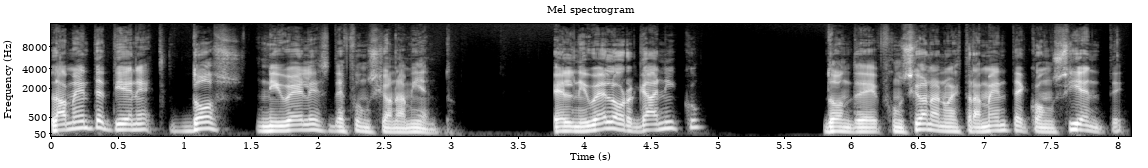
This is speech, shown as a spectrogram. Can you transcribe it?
La mente tiene dos niveles de funcionamiento. El nivel orgánico, donde funciona nuestra mente consciente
